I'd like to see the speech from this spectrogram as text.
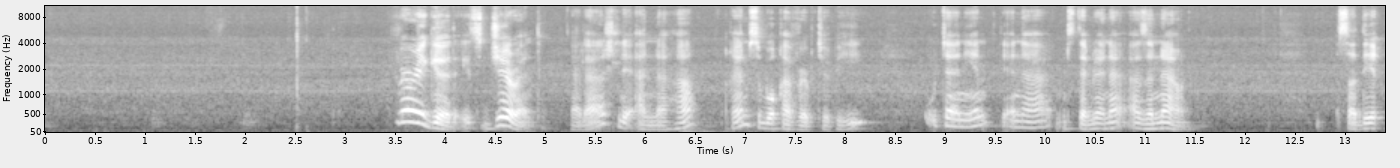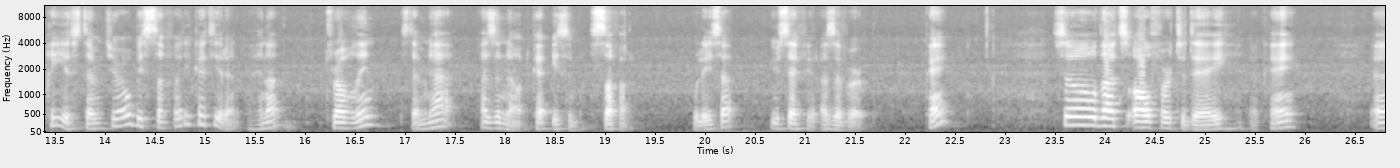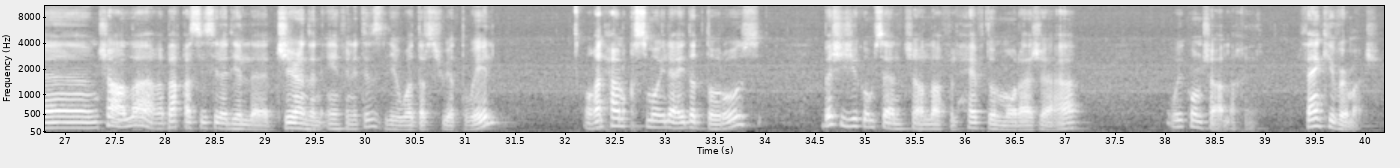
Very good it's gerund علاش لأنها غير مسبوقة verb to be وثانيا لأنها مستعملة هنا as a noun صديقي يستمتع بالسفر كثيرا هنا traveling استعملها as a noun كاسم السفر وليس يسافر as a verb. Okay so that's all for today. Okay آه، إن شاء الله باقا السلسلة ديال gerund and infinitives اللي هو درس شوية طويل. وغنحاول نقسمو إلى عدة دروس باش يجيكم سهل إن شاء الله في الحفظ والمراجعة ويكون إن شاء الله خير. Thank you very much.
